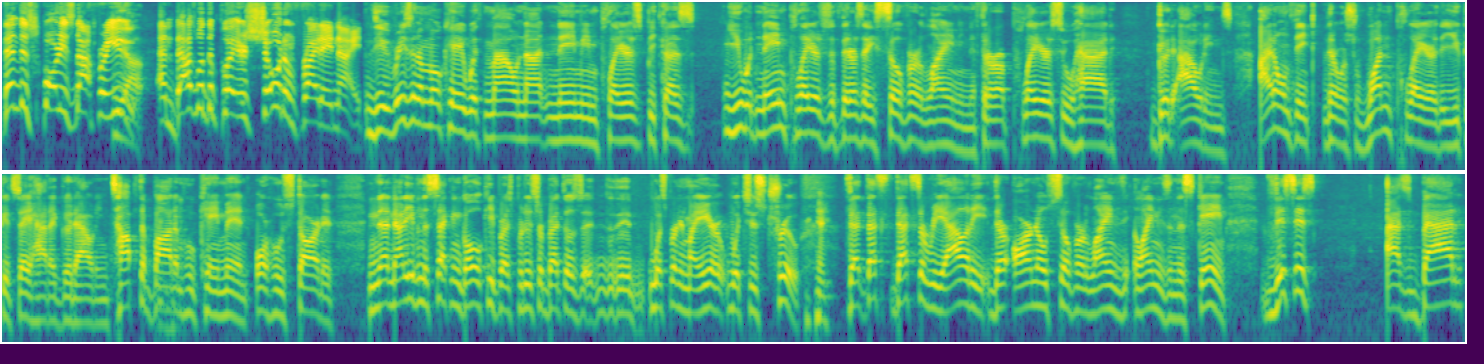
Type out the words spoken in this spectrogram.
then the sport is not for you. Yeah. And that's what the players showed on Friday night. The reason I'm okay with Mao not naming players because you would name players if there's a silver lining, if there are players who had good outings. I don't think there was one player that you could say had a good outing, top to bottom, who came in or who started. Not, not even the second goalkeeper, as producer Beto's uh, whispering in my ear, which is true. that, that's that's the reality. There are no silver linings, linings in this game. This is as bad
